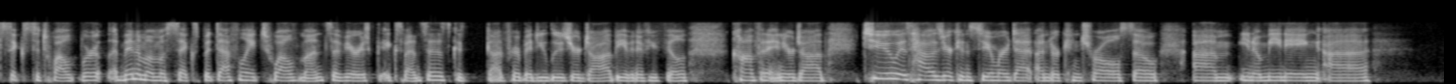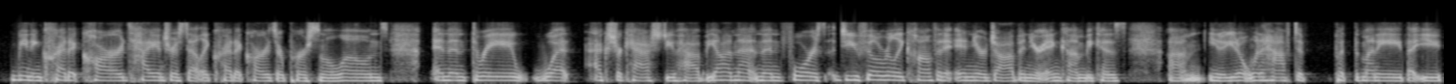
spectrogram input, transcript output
six to twelve. We're a minimum of six, but definitely twelve months of your expenses could God forbid you lose your job, even if you feel confident in your job. Two is how is your consumer debt under control? So, um, you know, meaning, uh, meaning credit cards, high interest debt like credit cards or personal loans. And then three, what extra cash do you have beyond that? And then four is, do you feel really confident in your job and your income? Because, um, you know, you don't want to have to put the money that you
